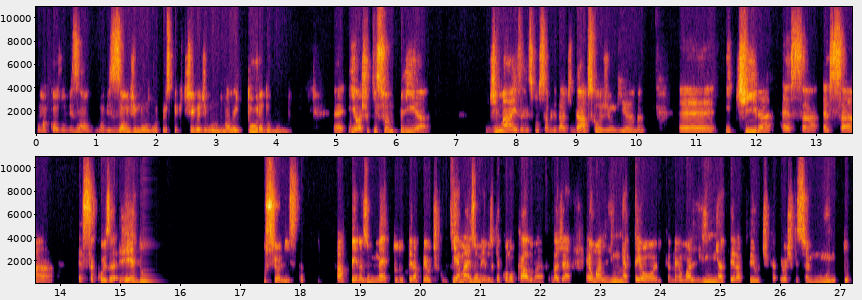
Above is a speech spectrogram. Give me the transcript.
uma cosmovisão, uma visão de mundo, uma perspectiva de mundo, uma leitura do mundo. É, e eu acho que isso amplia demais a responsabilidade da psicologia junguiana é, e tira essa, essa, essa coisa reducionista apenas um método terapêutico, que é mais ou menos o que é colocado na faculdade. É, é uma linha teórica, né? uma linha terapêutica. Eu acho que isso é muito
